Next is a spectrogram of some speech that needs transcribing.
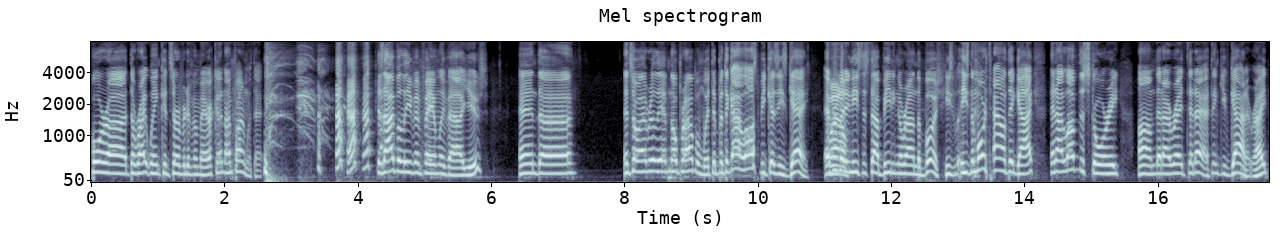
for uh, the right-wing conservative America, and I'm fine with that. Because I believe in family values, and uh, and so I really have no problem with it. But the guy lost because he's gay. Everybody Well- needs to stop beating around the bush. He's he's the more talented guy, and I love the story um, that I read today. I think you've got it, right?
